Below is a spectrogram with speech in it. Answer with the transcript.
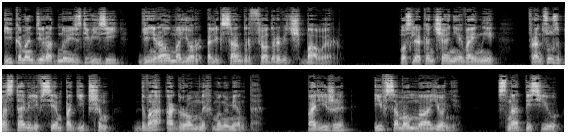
и командир одной из дивизий генерал-майор Александр Федорович Бауэр. После окончания войны французы поставили всем погибшим два огромных монумента – в Париже и в самом Нуайоне с надписью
